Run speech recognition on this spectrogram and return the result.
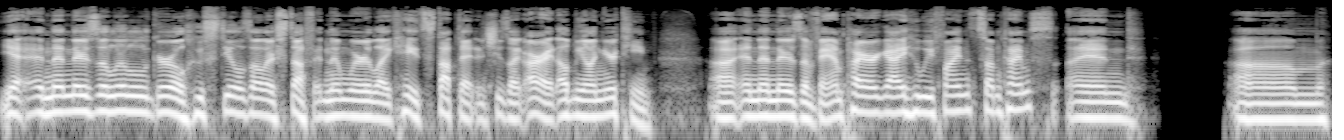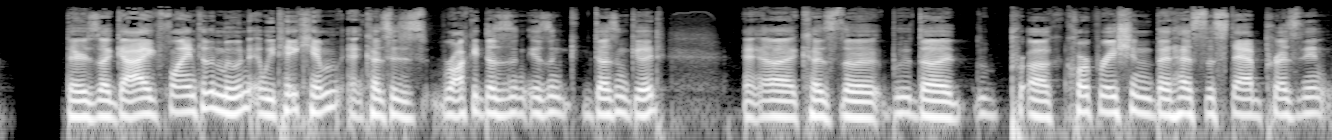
Yeah and then there's a little girl who steals all our stuff and then we're like hey stop that. And she's like all right i'll be on your team. Uh, and then there's a vampire guy who we find sometimes, and um, there's a guy flying to the moon, and we take him because his rocket doesn't isn't doesn't good, because uh, the the uh, corporation that has the stabbed president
